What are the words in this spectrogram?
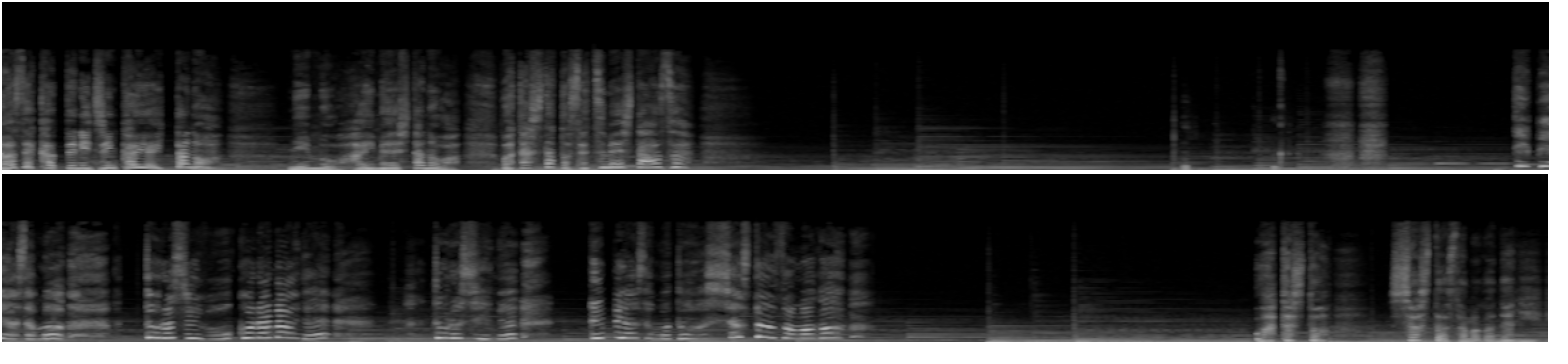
なぜ勝手に人海へ行ったの？任務を拝命したのは私だと説明したはず。リピア様ドロシーを怒らないで。ドロシーねリピア様とシャスター様が。私とシャスター様が何？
